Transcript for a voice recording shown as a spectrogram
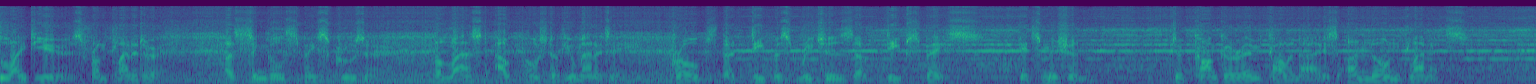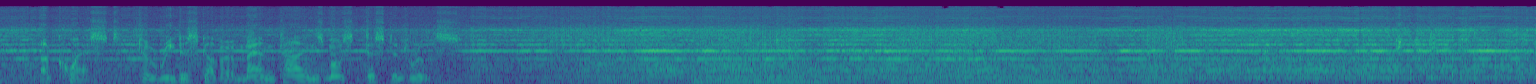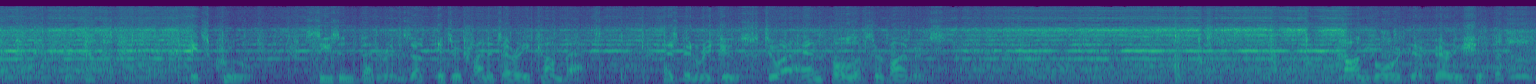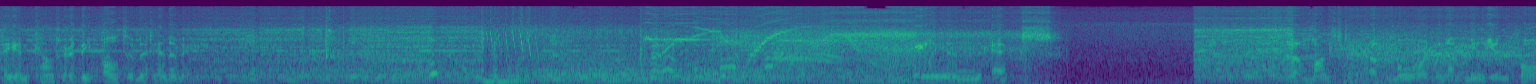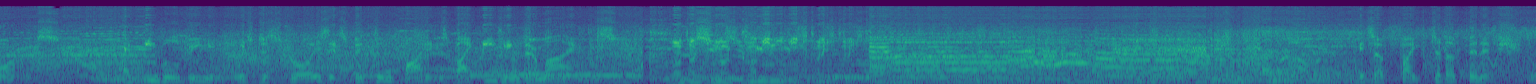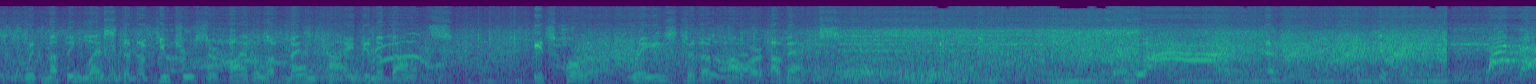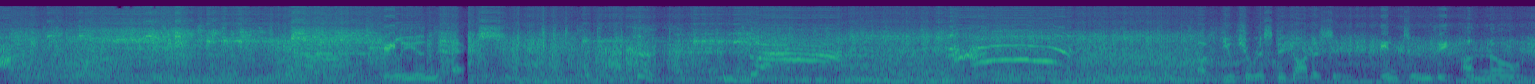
Light years from planet Earth, a single space cruiser, the last outpost of humanity, probes the deepest reaches of deep space. Its mission, to conquer and colonize unknown planets. A quest to rediscover mankind's most distant roots. Its crew, seasoned veterans of interplanetary combat, has been reduced to a handful of survivors. On board their very ship, they encounter the ultimate enemy. Alien X. The monster of more than a million forms. An evil being which destroys its victims' bodies by eating their minds. It's a fight to the finish, with nothing less than the future survival of mankind in the balance. It's horror raised to the power of X. Alien X. A futuristic odyssey into the unknown.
